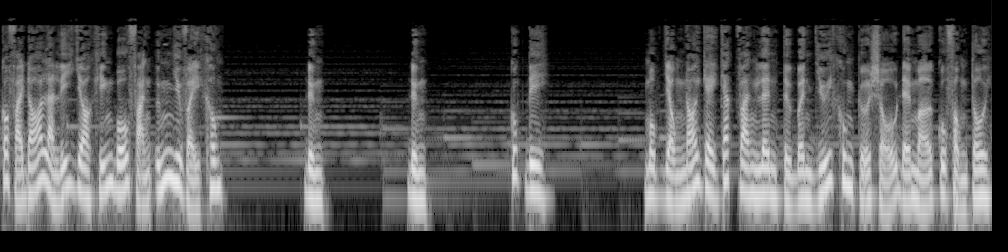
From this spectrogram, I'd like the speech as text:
có phải đó là lý do khiến bố phản ứng như vậy không? Đừng. Đừng. Cút đi. Một giọng nói gay gắt vang lên từ bên dưới khung cửa sổ để mở của phòng tôi,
